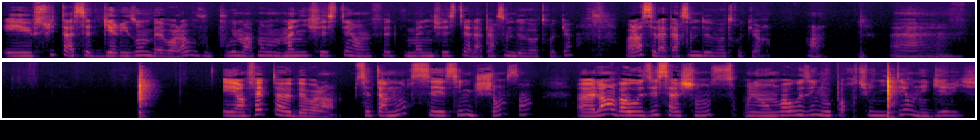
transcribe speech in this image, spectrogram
Et suite à cette guérison, ben voilà, vous pouvez maintenant manifester, en fait, vous manifester à la personne de votre cœur. Voilà, c'est la personne de votre cœur. Voilà. Euh. Et en fait, euh, ben voilà, cet amour, c'est une chance. Hein. Euh, là, on va oser sa chance, on va oser une opportunité, on est guéri.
